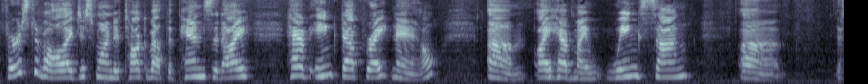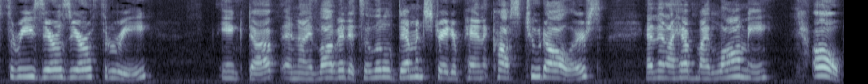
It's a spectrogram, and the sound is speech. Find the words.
first of all, I just wanted to talk about the pens that I have inked up right now. Um, I have my Wing Sung uh, 3003 inked up and I love it. It's a little demonstrator pen. It costs $2. And then I have my Lamy. Oh,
